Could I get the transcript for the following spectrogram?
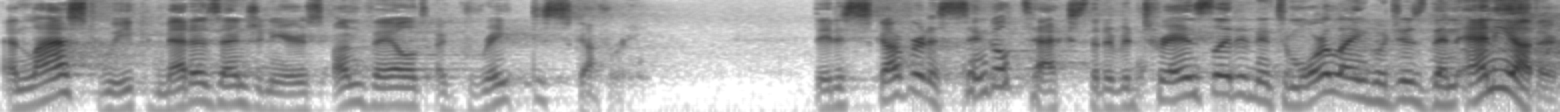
And last week, Meta's engineers unveiled a great discovery they discovered a single text that had been translated into more languages than any other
